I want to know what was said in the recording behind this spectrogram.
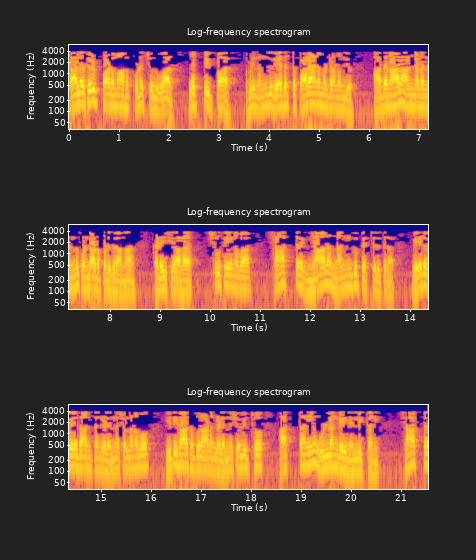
தலகீழ் பாடமாக கூட சொல்லுவார் ஒப்பிப்பார் அப்படி நன்கு வேதத்தை பாராயணம் பண்றானோ இல்லையோ அதனால அந்தணன் என்று கொண்டாடப்படுகிறானா? கடைசியாக ஸ்ருதேனவா சாஸ்திர ஞான நன்கு பெற்றிருக்கிறார். வேத வேதாந்தங்கள் என்ன சொல்லனவோ இதிகாச புராணங்கள் என்ன சொல்லிச்சோ அத்தனையும் உள்ளங்கை நெல்லிக்கனி. சாஸ்திர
